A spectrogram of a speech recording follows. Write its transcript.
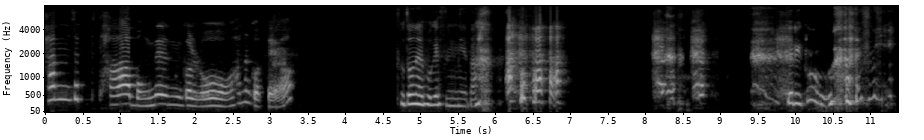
한 세트 다 먹는 걸로 하는 거 어때요? 도전해 보겠습니다. 그리고 아니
